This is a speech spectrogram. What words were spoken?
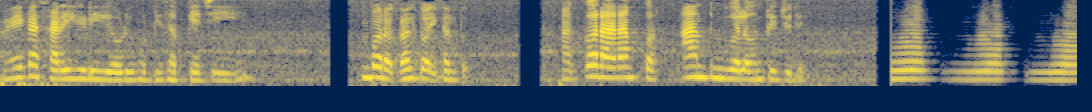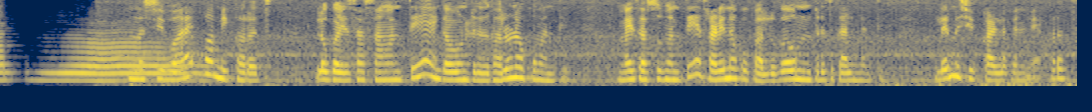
नाही का साडी गिडी एवढी मोठी झपक्याची? बरं घालतो आई घालतो. हा, कर आराम कर. आण तुम्ही बोलावून ते जुले नशीब आहे बा मी खरंच? लोकांची सासा म्हणते गाऊन ड्रेस घालू नको म्हणते. माझी सासू म्हणते साडी नको घालू गाऊन ड्रेस घाल म्हणते. लय नशीब काढलं पण मी खरंच.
